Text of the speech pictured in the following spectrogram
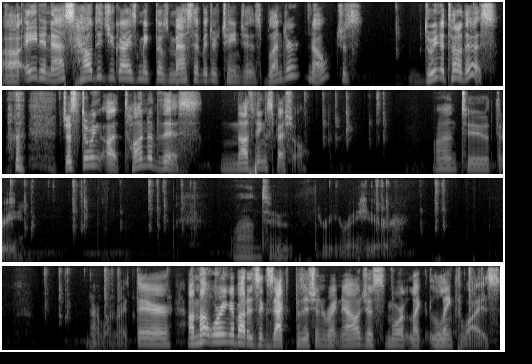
Uh, Aiden asks, how did you guys make those massive interchanges? Blender? No, just doing a ton of this. just doing a ton of this. Nothing special. One, two, three. One, two, three, right here. Another one right there. I'm not worrying about its exact position right now, just more like lengthwise.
